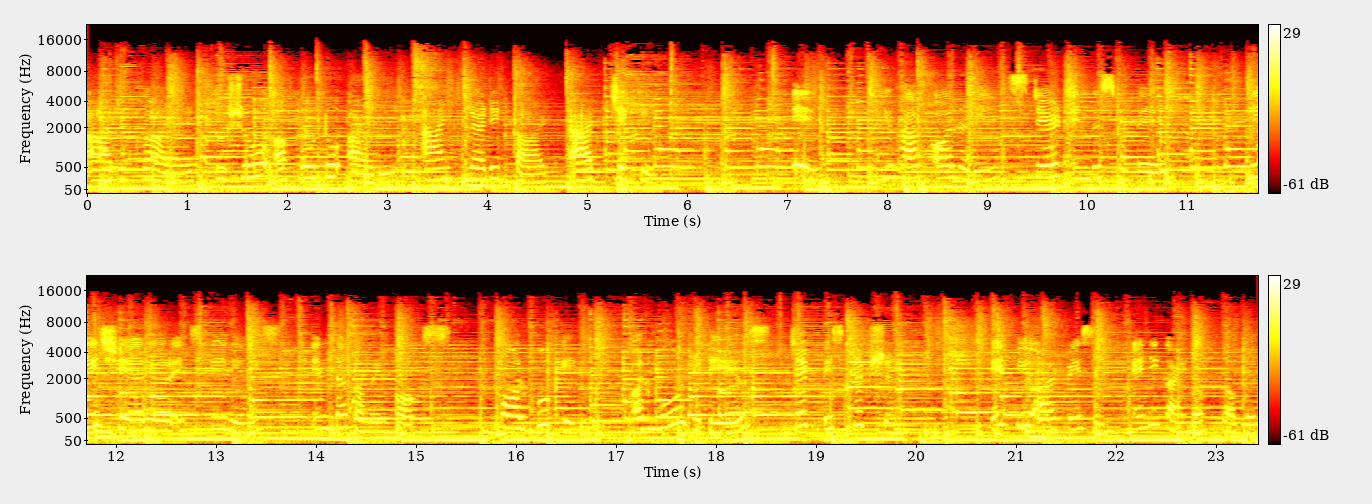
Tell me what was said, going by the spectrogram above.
are required to show a photo ID and credit card at check-in. If you have already stayed in this hotel, please share your experience in the comment box. For booking or more details, check description. If you are facing any kind of problem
